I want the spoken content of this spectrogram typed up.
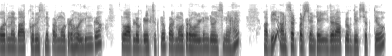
और मैं बात करूँ इसमें प्रमोटर होल्डिंग का, तो आप लोग देख सकते हो प्रमोटर होल्डिंग जो इसमें है, अभी 68% है। इधर आप लोग देख सकते हो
